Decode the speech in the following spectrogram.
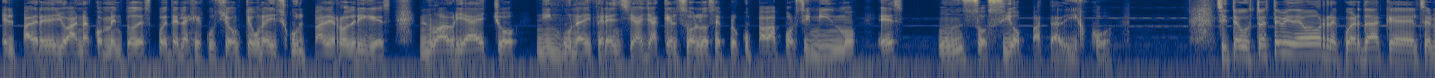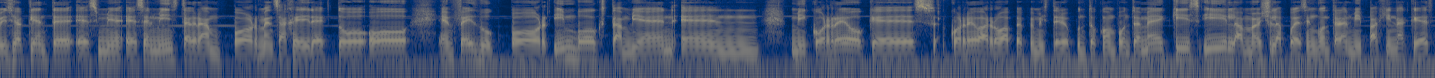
el padre de Joana comentó después de la ejecución que una disculpa de Rodríguez no habría hecho ninguna diferencia, ya que él solo se preocupaba por sí mismo. Es un sociópata, dijo. Si te gustó este video, recuerda que el servicio al cliente es, es, en mi Instagram por mensaje directo o en Facebook por inbox, también en mi correo que es correo arroba pepemisterio.com.mx y la merch la puedes encontrar en mi página que es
